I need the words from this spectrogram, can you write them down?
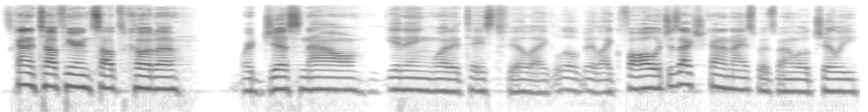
it's kind of tough here in South Dakota. We're just now getting what it tastes to feel like a little bit like fall, which is actually kind of nice, but it's been a little chilly.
